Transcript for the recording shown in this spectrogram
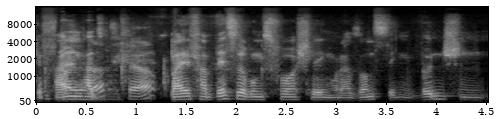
gefallen hat. Ja. Bei Verbesserungsvorschlägen oder sonstigen Wünschen,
